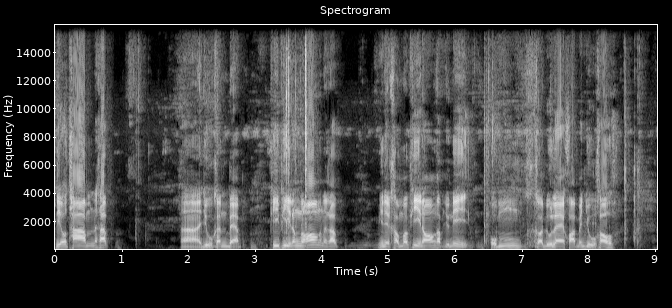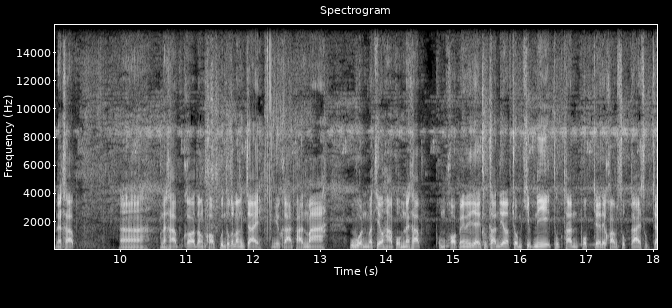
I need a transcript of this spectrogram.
เดียวไทม์นะครับอ่าอยู่กันแบบพี่ๆน้องๆนะครับ มีแต่คำว่าพี่น้องครับอยู่นี่ผมก็ดูแลความเป็นอยู่เขานะครับ นะครับ ก็ต้องขอบคุณทุกกำลังใจ มีโอกาสผ่านมาอุบลมาเที่ยวหาผมนะครับ ผมขอเป็นกำลังใจทุกท่านที่รับชมคลิปนี้ ทุกท่านพบเจอแต่ความสุขกายสุขใจ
